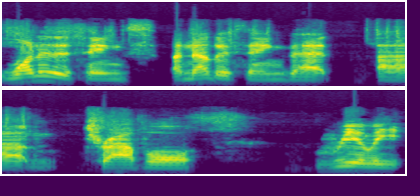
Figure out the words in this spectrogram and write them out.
one of the things, another thing that um, travel really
